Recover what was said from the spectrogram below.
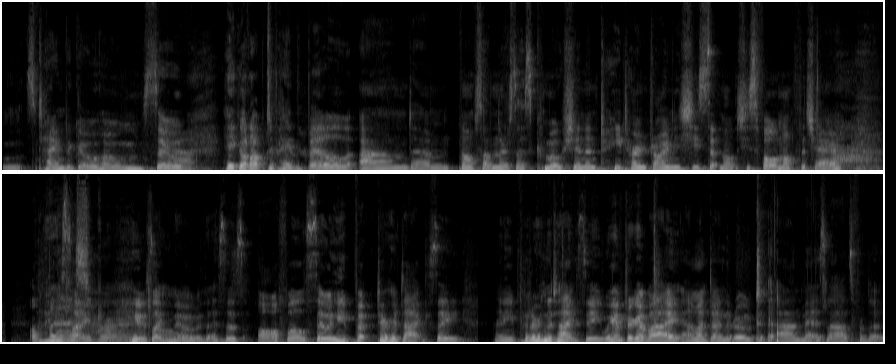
it's time to go home." So Yeah. he got up to pay the bill, and um, all of a sudden there's this commotion, and he turns around and she's sitting, on, she's fallen off the chair. oh, and he was like, her. he was like, Oh my "No, this is awful." So he booked her a taxi. And he put her in the taxi, waved her goodbye, and went down the road and met his lads for the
